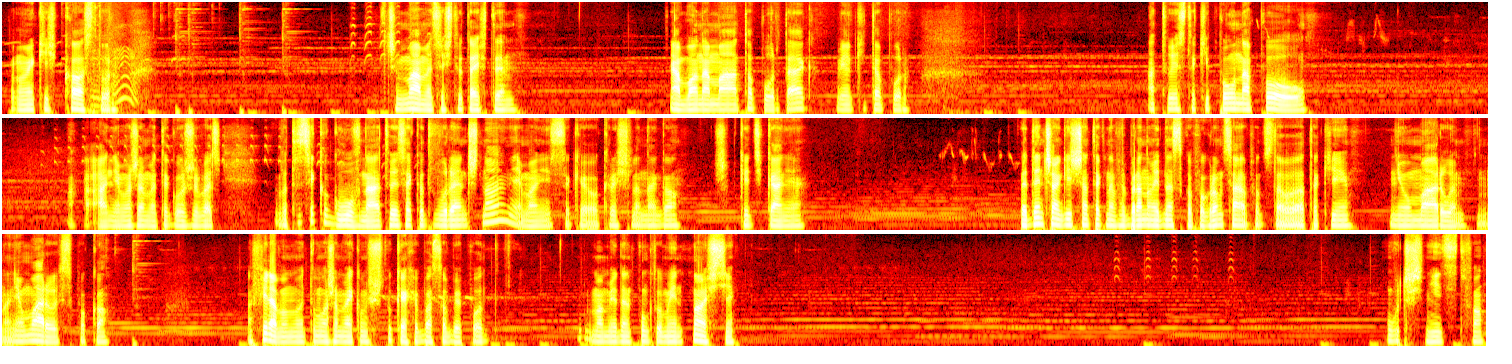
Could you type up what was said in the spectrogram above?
Mam jakiś kostur. Czy mamy coś tutaj w tym? A, bo ona ma topór, tak? Wielki topór. A tu jest taki pół na pół. Aha, nie możemy tego używać. Bo to jest jako główna, a tu jest jako dwuręczna? Nie ma nic takiego określonego. Szybkie dźganie. Pojedyncza magiczna atak na wybraną jednostkę pogromca, a podstawowe ataki nieumarłym. No nieumarłych, spoko. A chwila, bo my tu możemy jakąś sztukę chyba sobie pod... Mam jeden punkt umiejętności. Łucznictwo.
